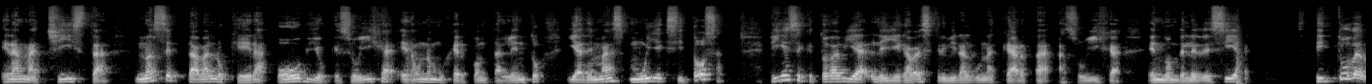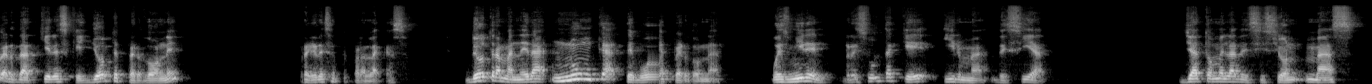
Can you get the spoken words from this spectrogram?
era machista, no aceptaba lo que era obvio, que su hija era una mujer con talento y además muy exitosa. Fíjense que todavía le llegaba a escribir alguna carta a su hija en donde le decía, si tú de verdad quieres que yo te perdone, regrésate para la casa. De otra manera, nunca te voy a perdonar. Pues miren, resulta que Irma decía, ya tomé la decisión más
